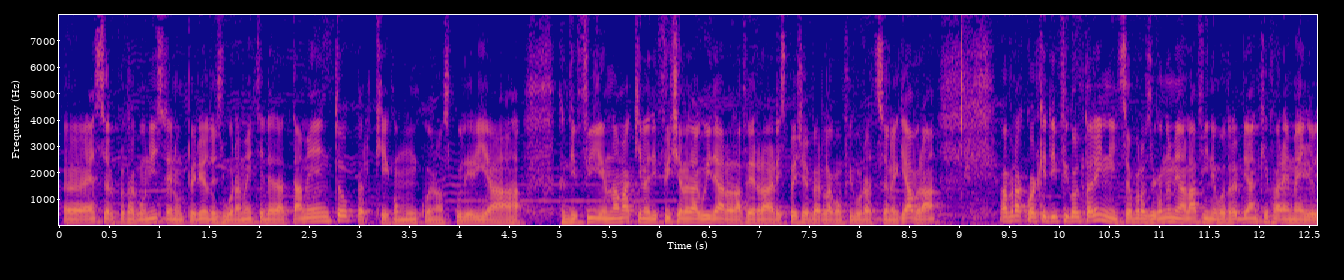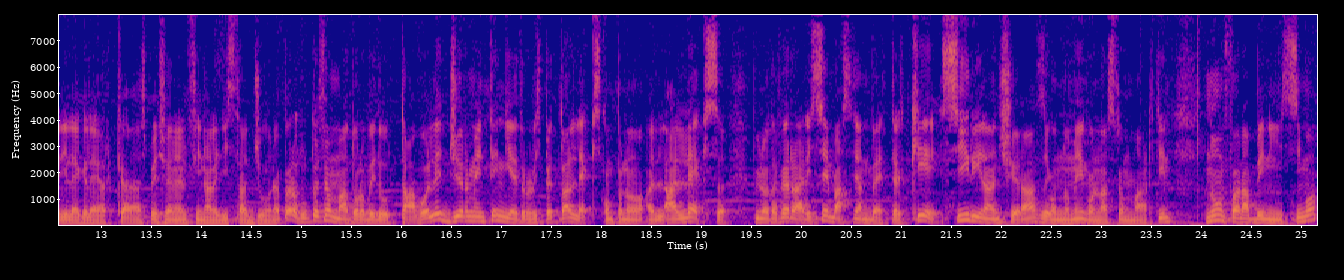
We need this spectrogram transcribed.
eh, essere protagonista in un periodo sicuramente di adattamento perché comunque è una scuderia difficile, una macchina difficile da guidare la Ferrari specie per la configurazione che avrà. Avrà qualche difficoltà all'inizio però secondo me alla fine potrebbe anche fare meglio di Leclerc eh, specie nel finale di stagione. Però tutto sommato lo vedo ottavo leggermente indietro rispetto all'ex, all'ex pilota Ferrari Sebastian Vettel che si rilancerà secondo me con l'Aston Martin. Non farà benissimo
